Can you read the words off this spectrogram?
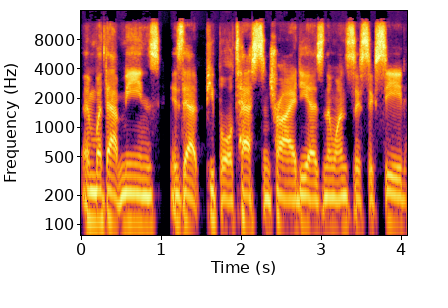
And what that means is that people test and try ideas. And the ones that succeed,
